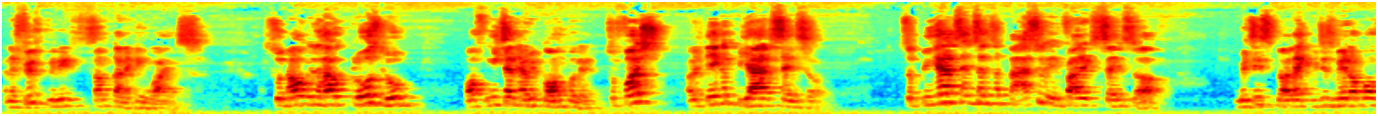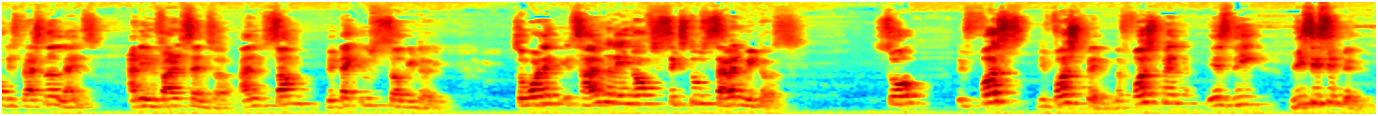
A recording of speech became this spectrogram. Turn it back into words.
And the fifth we need some connecting wires. So now we'll have a closed loop of each and every component. So first I will take a PIR sensor. So PIR sensor is a passive infrared sensor which is uh, like which is made up of the Fresnel lens and the infrared sensor and some detective circuitry. So what like it's having a range of 6 to 7 meters. So the first the first pin, the first pin is the VCC pin.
